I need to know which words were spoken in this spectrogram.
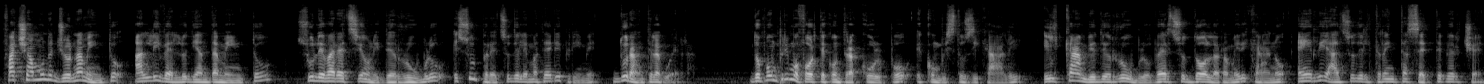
Facciamo un aggiornamento al livello di andamento sulle variazioni del rublo e sul prezzo delle materie prime durante la guerra. Dopo un primo forte contraccolpo e con vistosi cali, il cambio del rublo verso dollaro americano è in rialzo del 37%,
